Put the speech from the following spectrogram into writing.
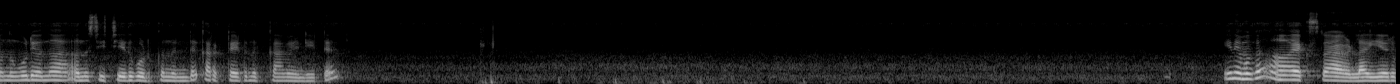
ഒന്നും കൂടി ഒന്ന് ഒന്ന് സ്റ്റിച്ച് ചെയ്ത് കൊടുക്കുന്നുണ്ട്. കറക്റ്റായിട്ട് നിൽക്കാൻ വേണ്ടിയിട്ട്. ഇനി നമുക്ക് എക്സ്ട്രാ ഉള്ള ഈ ഒരു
